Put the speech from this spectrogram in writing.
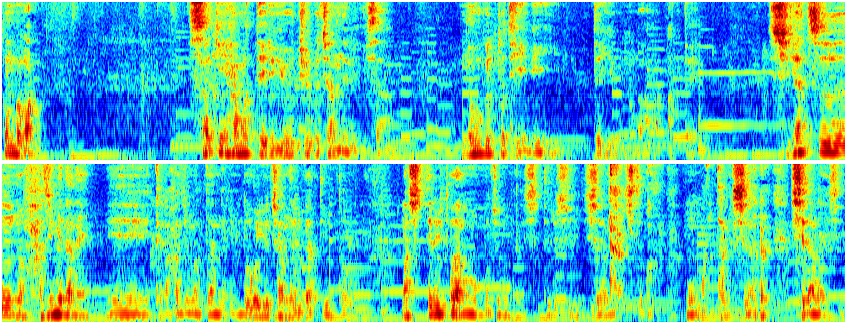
こんばんは。最近ハマっている YouTube チャンネルにさノーグッド TV っていうのがあって4月の初めだね、えーから始まったんだけどどういうチャンネルかっていうとまあ知ってる人はもうもちろんね知ってるし知らない人は もう全く知らない知らないしね。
